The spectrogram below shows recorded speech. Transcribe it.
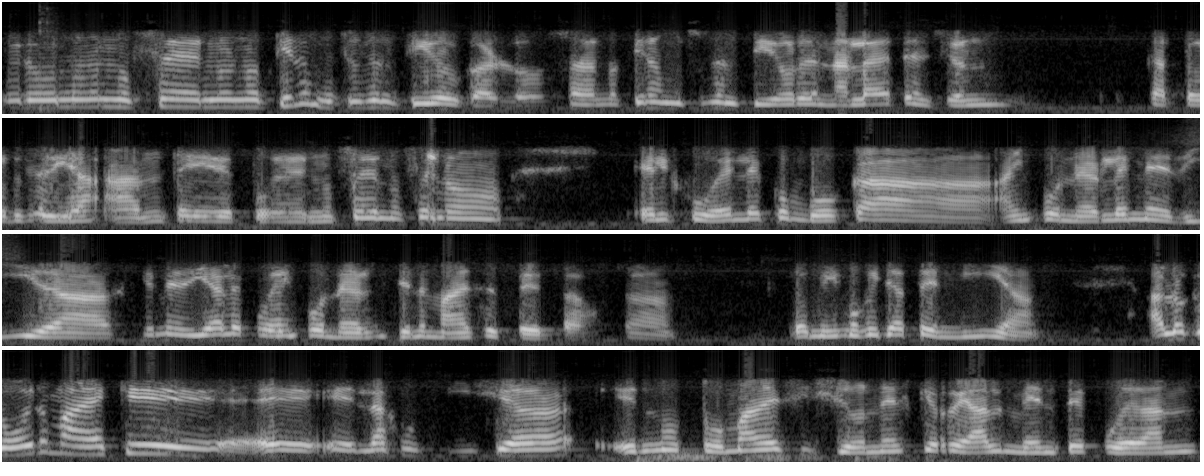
pero no no sé, no no tiene mucho sentido, Carlos. O sea, no tiene mucho sentido ordenar la detención 14 días antes, pues no sé, no sé, no el juez le convoca a imponerle medidas. ¿Qué medidas le puede imponer si tiene más de 70? O sea, lo mismo que ya tenía. A lo que voy nomás es que eh, eh, la justicia eh, no toma decisiones que realmente puedan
